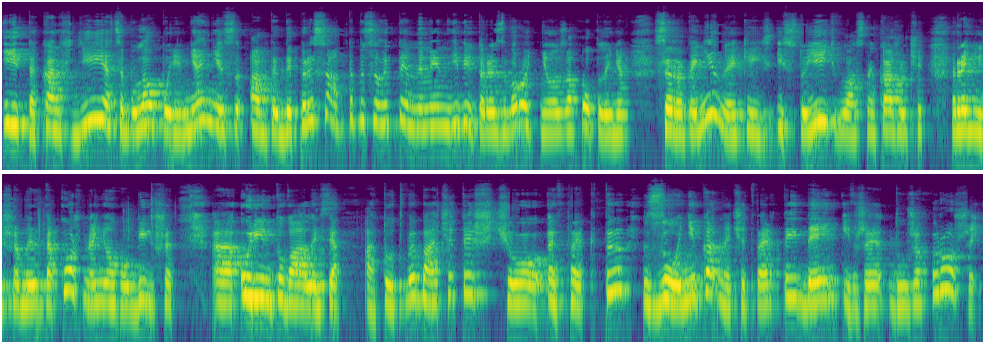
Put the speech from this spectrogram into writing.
і така ж дія це була в порівнянні з антидепресантами, селективними інгібітори зворотнього захоплення серотоніну, який і стоїть, власне кажучи, раніше ми також на нього більше е, орієнтувалися. А тут ви бачите, що ефект зоніка на четвертий день і вже дуже хороший.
